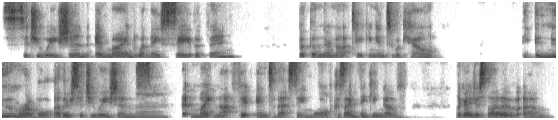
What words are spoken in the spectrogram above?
situation in mind when they say the thing, but then they're not taking into account the innumerable other situations mm. that might not fit into that same mold. Because I'm thinking of, like, I just thought of, um,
